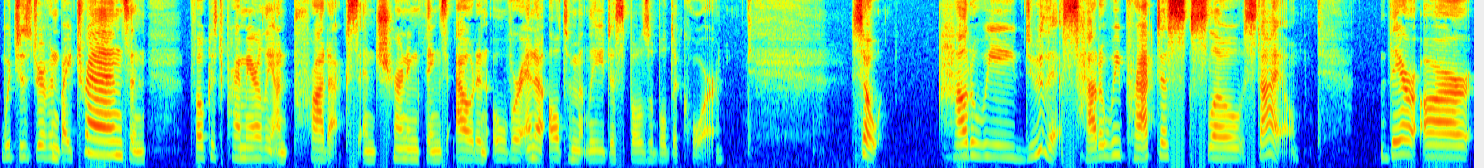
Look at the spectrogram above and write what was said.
which is driven by trends and focused primarily on products and churning things out and over and ultimately disposable decor. So, how do we do this? How do we practice slow style? There are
